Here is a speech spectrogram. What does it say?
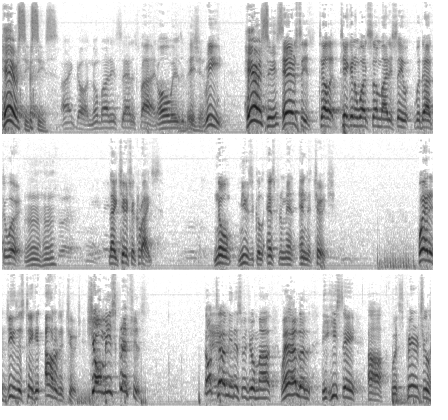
heresies, My God, nobody is satisfied. Always division. Read. heresies, Heresies. Tell it, taking what somebody say without the word. mm-hmm. Like Church of Christ. No musical instrument in the church. Where did Jesus take it out of the church? Show me scriptures. Don't tell me this with your mouth. Well, he, say uh, with spiritual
